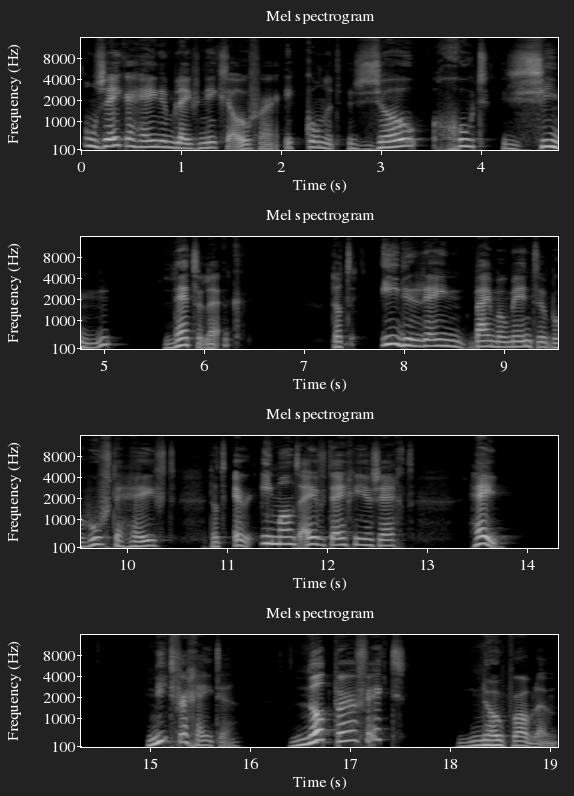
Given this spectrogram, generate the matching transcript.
onzekerheden bleef niks over. Ik kon het zo goed zien, letterlijk, dat iedereen bij momenten behoefte heeft dat er iemand even tegen je zegt: hey, niet vergeten, not perfect, no problem.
